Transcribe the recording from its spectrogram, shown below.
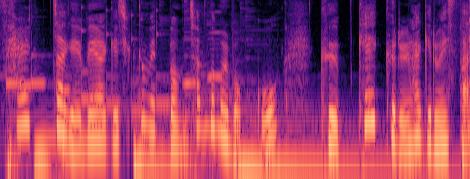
살짝 애매하게 시큼했던 참돔을 먹고 급 케이크를 하기로 했어요.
